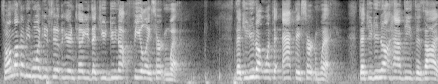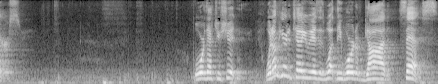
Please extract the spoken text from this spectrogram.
So I'm not going to be one to sit up here and tell you that you do not feel a certain way, that you do not want to act a certain way, that you do not have these desires, or that you shouldn't. What I'm here to tell you is, is what the Word of God says.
